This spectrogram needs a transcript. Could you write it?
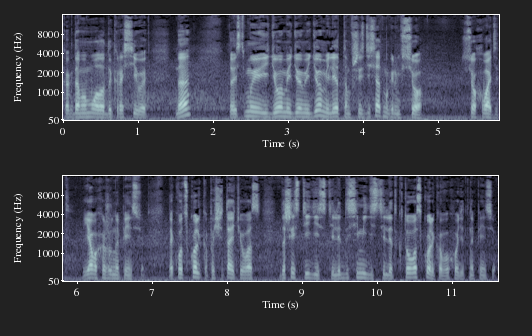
когда мы молоды, красивы, да? То есть мы идем, идем, идем, и лет там в 60 мы говорим, все, все, хватит, я выхожу на пенсию. Так вот, сколько, посчитайте, у вас до 60 или до 70 лет, кто вас сколько выходит на пенсию,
